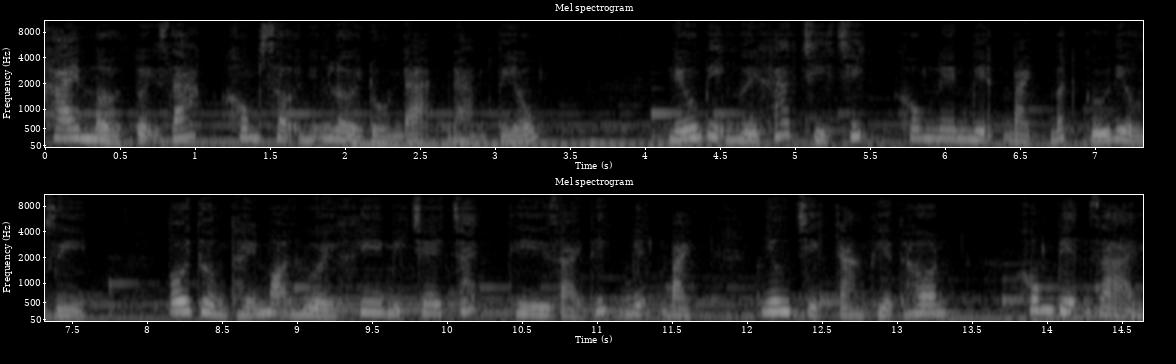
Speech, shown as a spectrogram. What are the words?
Khai mở tuệ giác không sợ những lời đồn đại đàm tiếu. Nếu bị người khác chỉ trích không nên biện bạch bất cứ điều gì. Tôi thường thấy mọi người khi bị chê trách thì giải thích biện bạch, nhưng chỉ càng thiệt hơn. Không biện giải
